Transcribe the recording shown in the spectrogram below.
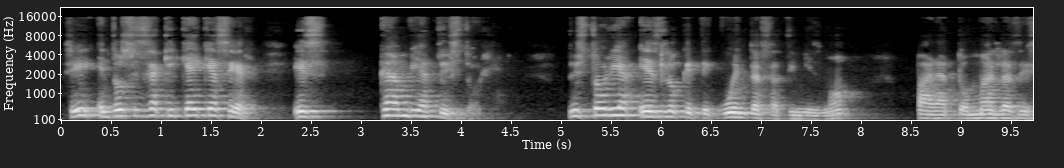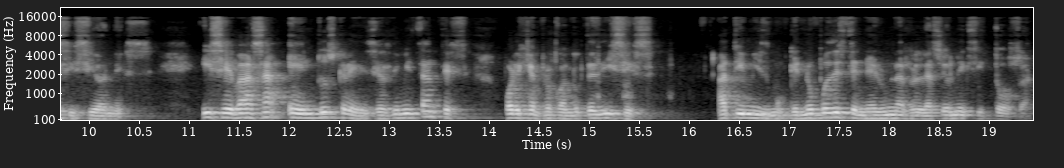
¿Sí? Entonces aquí, ¿qué hay que hacer? Es cambia tu historia. Tu historia es lo que te cuentas a ti mismo para tomar las decisiones y se basa en tus creencias limitantes. Por ejemplo, cuando te dices a ti mismo que no puedes tener una relación exitosa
